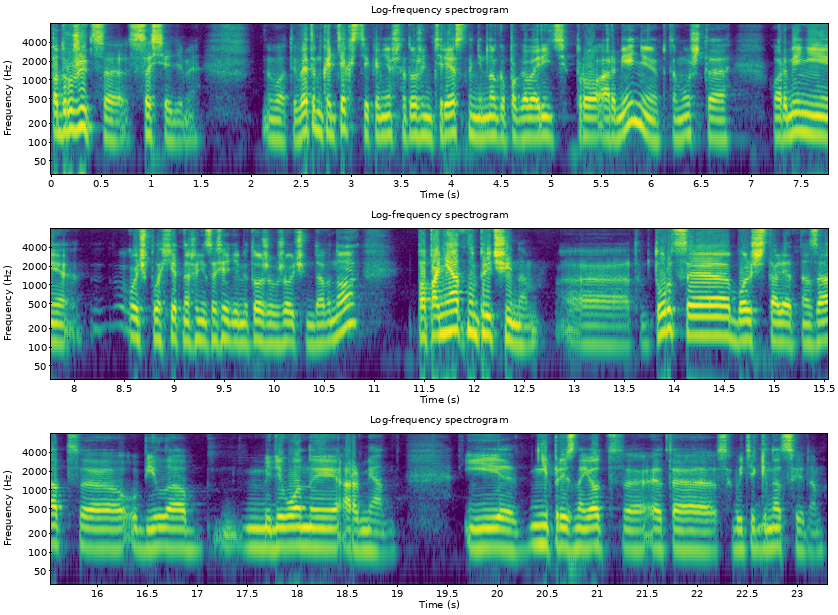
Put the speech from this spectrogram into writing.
подружиться с соседями. Вот. И в этом контексте, конечно, тоже интересно немного поговорить про Армению, потому что у Армении очень плохие отношения с соседями тоже уже очень давно. По понятным причинам. Э, там, Турция больше ста лет назад э, убила миллионы армян и не признает э, это событие геноцидом.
